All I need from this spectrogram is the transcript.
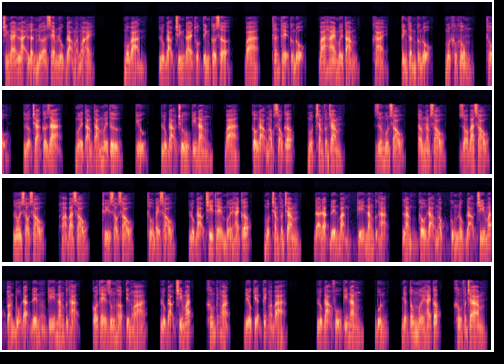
Chính đái lại lần nữa xem lục đạo mặt ngoài. Mô bản, lục đạo chính đái thuộc tính cơ sở, ba, thân thể cường độ, ba hai mươi tám, khải, tinh thần cường độ, một trăm linh thổ, lượng trạ cơ dạ mười tám tám mươi bốn, cửu, lục đạo chủ kỹ năng, ba cầu đạo ngọc sáu cấp, một trăm linh dương bốn sáu, âm năm sáu, gió ba sáu, lôi sáu sáu, hỏa ba sáu, thủy sáu sáu, thổ bảy sáu, lục đạo chi thể mười hai cấp, một trăm linh đã đạt đến bản kỹ năng cực hạn, làm cầu đạo ngọc cùng lục đạo chi mắt toàn bộ đạt đến kỹ năng cực hạn, có thể dung hợp tiến hóa, lục đạo chi mắt, không kích hoạt, điều kiện kích hoạt ba. Lục đạo phụ kỹ năng, bốn, nhẫn tông mười hai cấp, không phần trăm.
